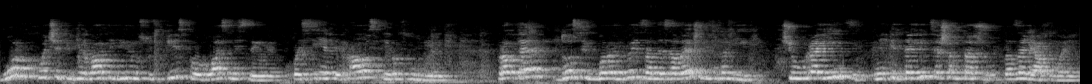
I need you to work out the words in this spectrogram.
Ворог хоче підірвати віру суспільства у власні сили, посіяти хаос і розгублення. Проте досвід боротьби за незалежність довів, що українці не піддаються шантажу та залякуванню.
